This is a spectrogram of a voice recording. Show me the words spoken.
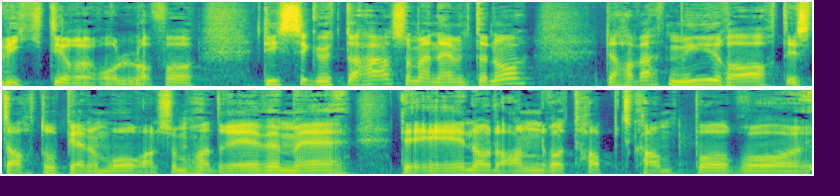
viktigere roller. For disse gutta her, som jeg nevnte nå, det har vært mye rart i Start opp gjennom årene, som har drevet med det ene og det andre, og tapt kamper og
